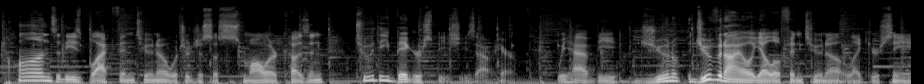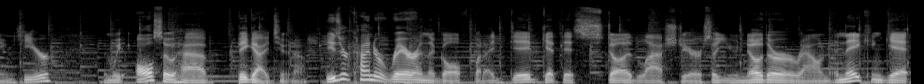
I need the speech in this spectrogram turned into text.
tons of these blackfin tuna, which are just a smaller cousin to the bigger species out here. We have the june- juvenile yellowfin tuna, like you're seeing here, and we also have big eye tuna. These are kind of rare in the Gulf, but I did get this stud last year, so you know they're around, and they can get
